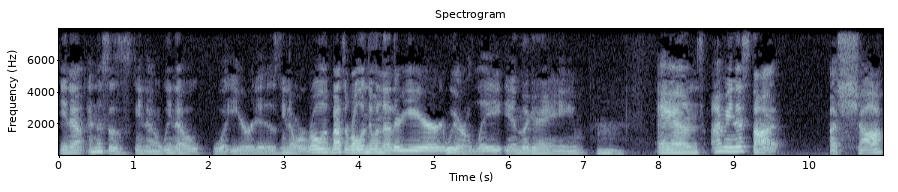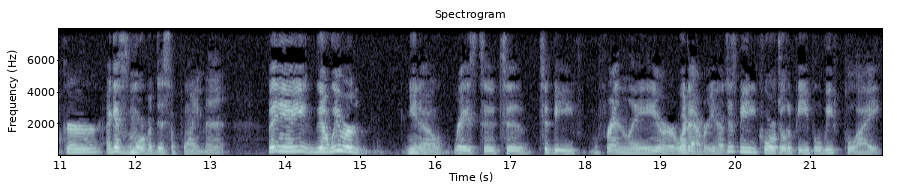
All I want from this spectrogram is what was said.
You know, and this is, you know, we know what year it is. You know, we're rolling, about to roll into another year. We are late in the game. mm, And, I mean, it's not a shocker. I guess it's more of a disappointment. But, you know, you, you know we were you know raised to to to be friendly or whatever you know just be cordial to people be polite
